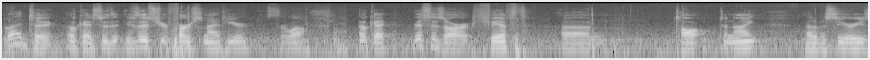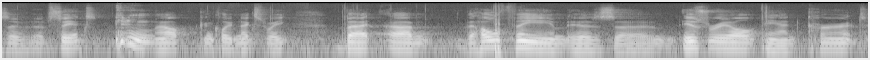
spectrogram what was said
Glad to. Okay, so th- is this your first night here for a while? Okay, this is our fifth um, talk tonight out of a series of, of six. I'll conclude next week. But um, the whole theme is uh, Israel and current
